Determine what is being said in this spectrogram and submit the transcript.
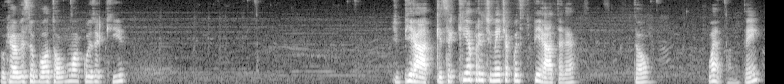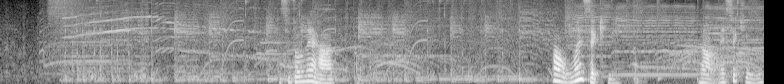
Eu quero ver se eu boto alguma coisa aqui. De pirata. Porque esse aqui aparentemente é coisa de pirata, né? Então... Ué, não tem? Esse eu tô errado. Não, não é esse aqui. Não, é esse aqui mesmo.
